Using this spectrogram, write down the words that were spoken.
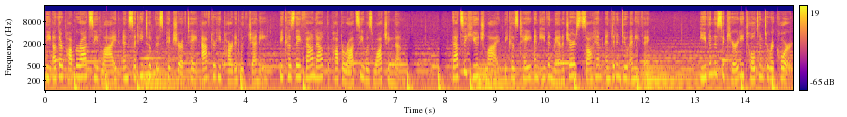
The other paparazzi lied and said he took this picture of Tay after he parted with Jennie, because they found out the paparazzi was watching them. That's a huge lie because Tay and even managers saw him and didn't do anything. Even the security told him to record.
